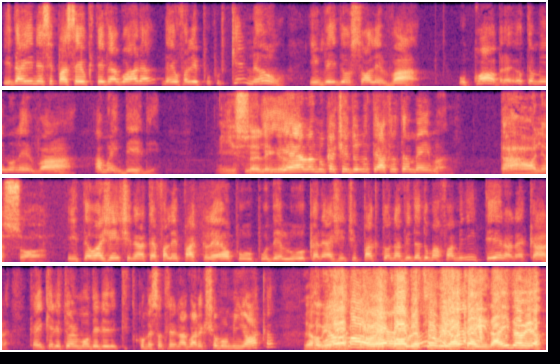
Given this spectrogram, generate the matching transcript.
E daí, nesse passeio que teve agora, daí eu falei, por, por que não, em vez de eu só levar o cobra, eu também não levar a mãe dele. Isso e, é legal. E ela nunca tinha ido no teatro também, mano. Tá, olha só. Então a gente, né, até falei pra Cléo, pro, pro Deluca, né, a gente impactou na vida de uma família inteira, né, cara? Que aí aquele teu irmão dele que começou a treinar agora, que chamou Minhoca. É o minhoca, cobra, é o cobra, eu sou minhoca ainda, ainda é o minhoca.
